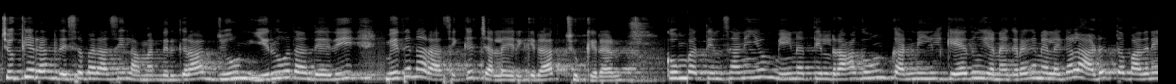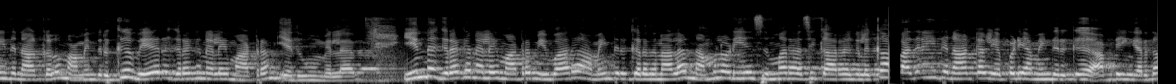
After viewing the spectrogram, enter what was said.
சுக்கிரன் ரிஷப ராசியில் அமர்ந்திருக்கிறார். ஜூன் இருபதாம் தேதி மிதுன ராசிக்கு செல்ல இருக்கிறார் சுக்கிரன். கும்பத்தில் சனியும் மீனத்தில் ராகுவும் கன்னியில் கேது என கிரக நிலைகள் அடுத்த பதினைந்து நாட்களும் அமைந்திருக்கு. வேறு கிரக நிலை மாற்றம் எதுவும் இல்லை. இந்த கிரக நிலை மாற்றம் இவ்வாறு அமைந்திருக்கிறதுனால நம்மளுடைய சிம்ம ராசிக்காரர்களுக்கு பதினைந்து நாட்கள் எப்படி அமைந்திருக்கு அப்படிங்கிறத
